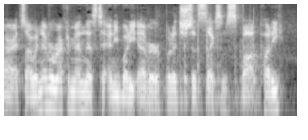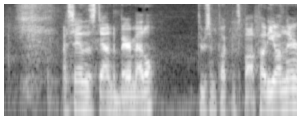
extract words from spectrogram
All right, so I would never recommend this to anybody ever, but it's just like some spot putty. I sand this down to bare metal, threw some fucking spot putty on there.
